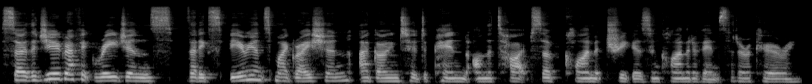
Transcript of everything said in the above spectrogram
So, the geographic regions that experience migration are going to depend on the types of climate triggers and climate events that are occurring.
